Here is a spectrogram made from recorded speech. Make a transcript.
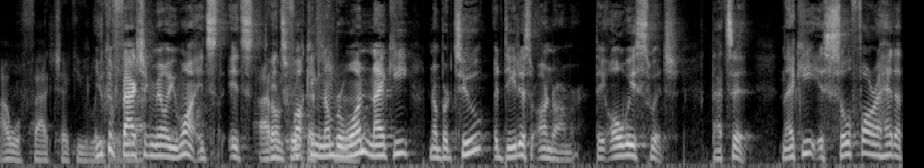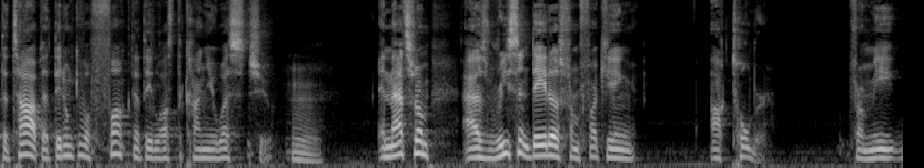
I will fact check you. Later You can fact check me all you want. It's it's it's fucking number true. one Nike, number two Adidas or Under Armour. They always switch. That's it. Nike is so far ahead at the top that they don't give a fuck that they lost the Kanye West shoe. Mm. And that's from as recent data from fucking October, from me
